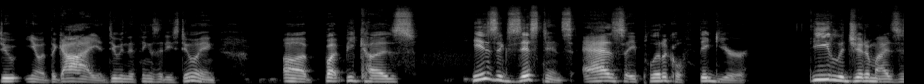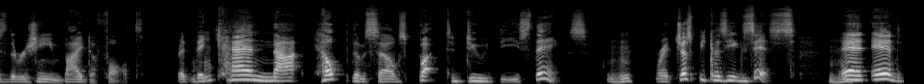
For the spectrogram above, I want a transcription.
do you know the guy doing the things that he's doing. Uh but because his existence as a political figure delegitimizes the regime by default. Right? Mm-hmm. They cannot help themselves but to do these things. Mm-hmm. Right? Just because he exists. Mm-hmm. And and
